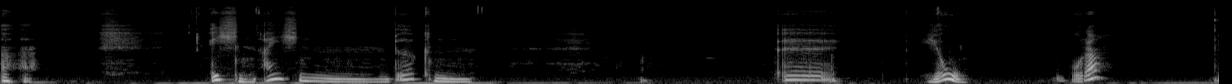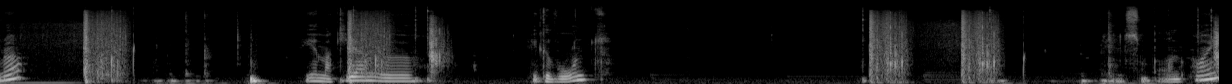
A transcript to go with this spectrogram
Aha. Eichen, Eichen, Birken. Äh, jo. Oder? Ne? Wir markieren äh, wie gewohnt den Spawn Point.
